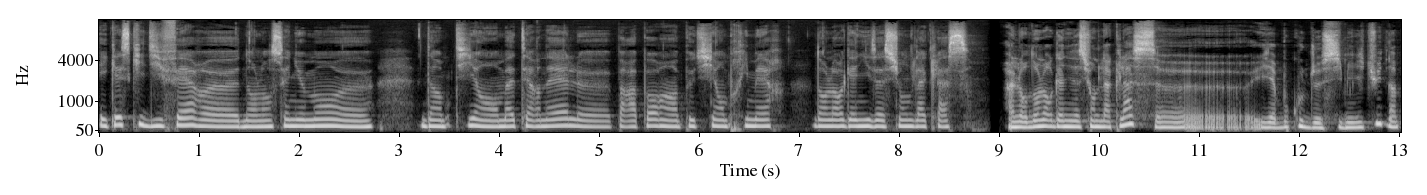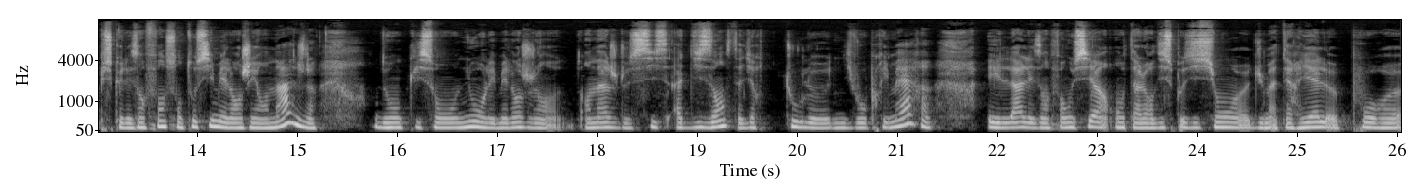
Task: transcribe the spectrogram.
Et qu'est-ce qui diffère euh, dans l'enseignement euh, d'un petit en maternelle euh, par rapport à un petit en primaire? Dans l'organisation de la classe? Alors dans l'organisation de la classe, euh, il y a beaucoup de similitudes hein, puisque les enfants sont aussi mélangés en âge. Donc ils sont, nous on les mélange en, âge de 6 à 10 ans, c'est-à-dire tout le niveau primaire. Et là, les enfants aussi ont à leur disposition euh, du matériel pour euh,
